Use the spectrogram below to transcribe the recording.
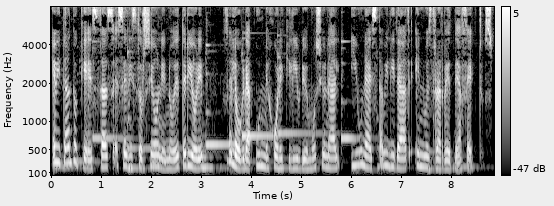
Evitando que éstas se distorsionen o deterioren, se logra un mejor equilibrio emocional y una estabilidad en nuestra red de afectos.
